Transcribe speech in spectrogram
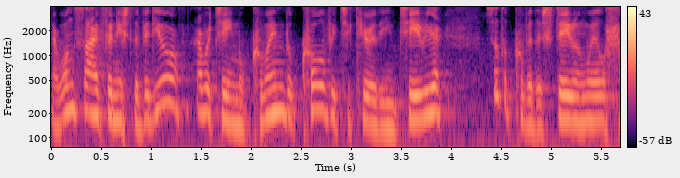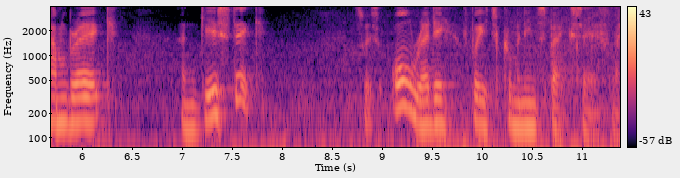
Now, once I finish the video, our team will come in, they'll COVID secure the interior, so they'll cover the steering wheel, handbrake and gear stick. So it's all ready for you to come and inspect safely.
